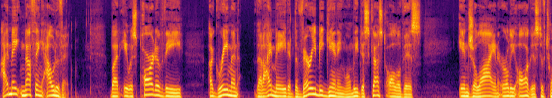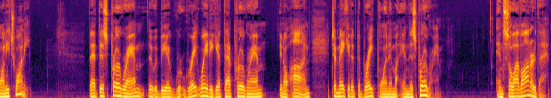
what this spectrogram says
I make nothing out of it, but it was part of the agreement that I made at the very beginning when we discussed all of this in July and early August of 2020. That this program, that would be a great way to get that program, you know, on to make it at the break point in, my, in this program. And so I've honored that.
